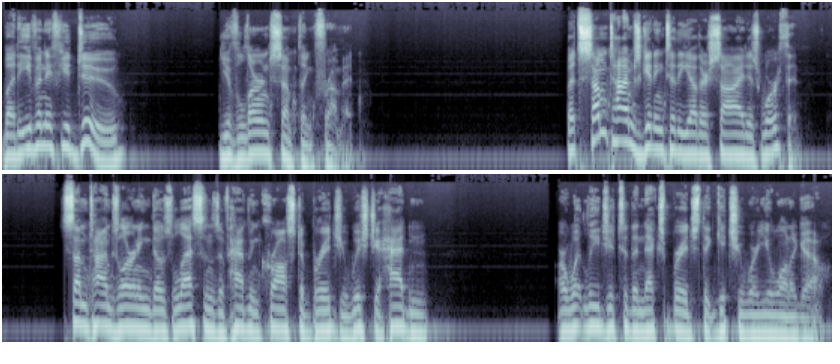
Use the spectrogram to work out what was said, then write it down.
But even if you do, you've learned something from it. But sometimes getting to the other side is worth it. Sometimes learning those lessons of having crossed a bridge you wished you hadn't are what leads you to the next bridge that gets you where you want to go.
